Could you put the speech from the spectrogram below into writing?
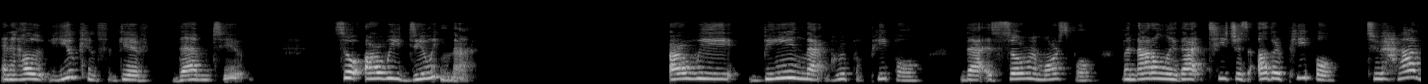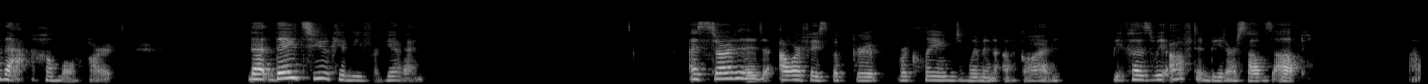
and how you can forgive them too. So, are we doing that? Are we being that group of people that is so remorseful, but not only that, teaches other people to have that humble heart, that they too can be forgiven? I started our Facebook group, Reclaimed Women of God, because we often beat ourselves up um,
